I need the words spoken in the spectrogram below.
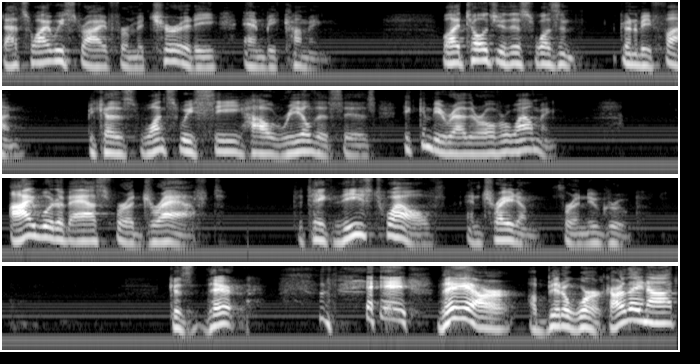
That's why we strive for maturity and becoming. Well, I told you this wasn't going to be fun because once we see how real this is, it can be rather overwhelming. I would have asked for a draft to take these 12 and trade them for a new group. Because they're, they, they are a bit of work, are they not?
